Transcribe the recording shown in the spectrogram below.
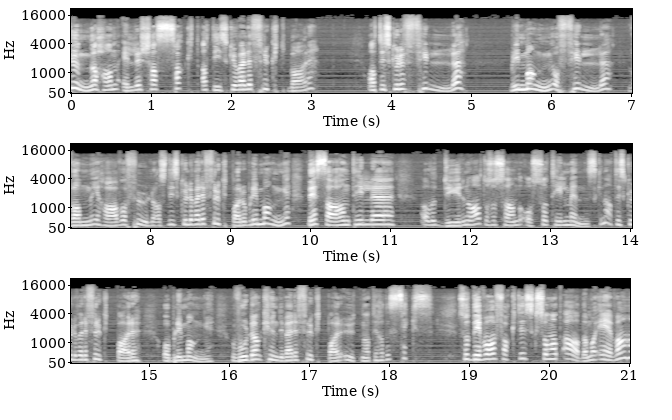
kunne han ellers ha sagt at de skulle være fruktbare? At de skulle fylle bli mange og fylle vannet i havet og fuglene. Altså, de skulle være fruktbare og bli mange. Det sa han til eh, alle dyrene og alt. Og så sa han det også til menneskene, at de skulle være fruktbare og bli mange. Hvordan kunne de være fruktbare uten at de hadde sex? Så det var faktisk sånn at Adam og Eva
